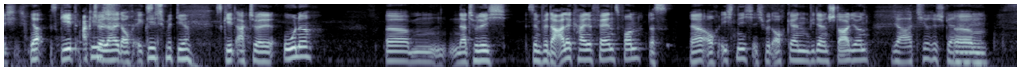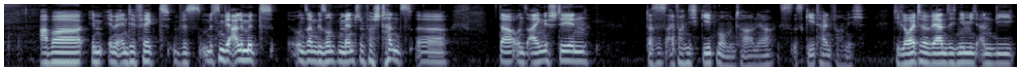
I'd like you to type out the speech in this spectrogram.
ich. Ja. Es geht aktuell ich, halt auch extra. ich mit dir. Es geht aktuell ohne. Ähm, natürlich sind wir da alle keine Fans von. Das, ja, auch ich nicht. Ich würde auch gerne wieder ins Stadion. Ja, tierisch gerne. Ähm, aber im, im Endeffekt müssen wir alle mit unserem gesunden Menschenverstand äh, da uns eingestehen, dass es einfach nicht geht momentan, ja. Es, es geht einfach nicht. Die Leute werden sich nämlich an die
